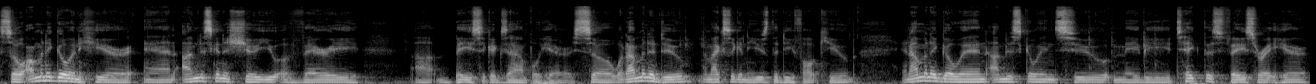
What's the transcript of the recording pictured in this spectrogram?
So I'm going to go in here and I'm just going to show you a very uh, basic example here. So what I'm going to do, I'm actually going to use the default cube and I'm going to go in, I'm just going to maybe take this face right here.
